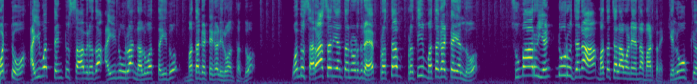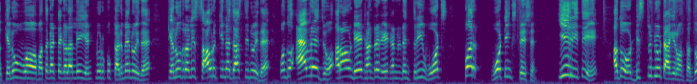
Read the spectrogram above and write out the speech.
ಒಟ್ಟು ಐವತ್ತೆಂಟು ಸಾವಿರದ ಐನೂರ ನಲವತ್ತೈದು ಮತಗಟ್ಟೆಗಳಿರುವಂಥದ್ದು. ಒಂದು ಸರಾಸರಿ ಅಂತ ನೋಡಿದ್ರೆ ಪ್ರತ ಪ್ರತಿ ಮತಗಟ್ಟೆಯಲ್ಲೂ ಸುಮಾರು ಎಂಟುನೂರು ಜನ ಮತ ಚಲಾವಣೆಯನ್ನ ಮಾಡ್ತಾರೆ. ಕೆಲವು ಕೆಲವು ಮತಗಟ್ಟೆಗಳಲ್ಲಿ ಎಂಟುನೂರಕ್ಕೂ ಕಡಿಮೆನೂ ಇದೆ. ಕೆಲವುದರಲ್ಲಿ ಸಾವಿರಕ್ಕಿಂತ ಜಾಸ್ತಿನೂ ಇದೆ. ಒಂದು average around eight hundred eight hundred and three votes per voting station ಈ ರೀತಿ ಅದು ಡಿಸ್ಟ್ರಿಬ್ಯೂಟ್ ಆಗಿರುವಂಥದ್ದು.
